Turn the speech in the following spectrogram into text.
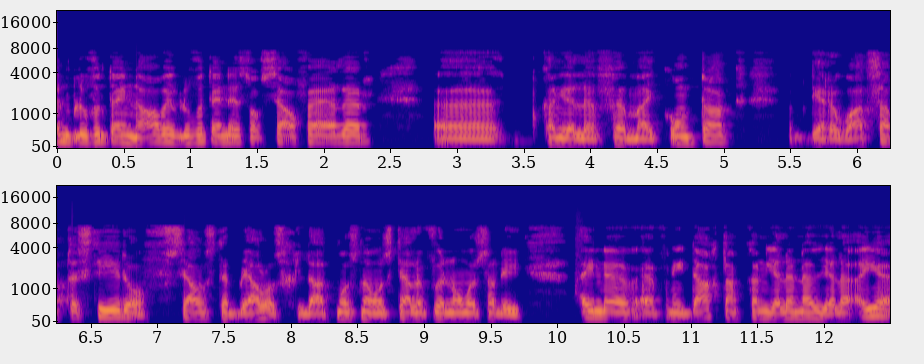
in Bloemfontein naby Bloemfontein is of self verder, uh kan jy vir my kontak deur 'n WhatsApp te stuur of selfs te bel. Ons laat mos nou ons telefoonnommers aan die einde uh, van die dag dan kan jy nou julle eie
